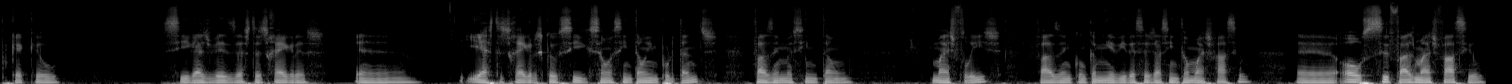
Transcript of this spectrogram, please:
porque é que eu sigo às vezes estas regras uh, e estas regras que eu sigo são assim tão importantes, fazem-me assim tão mais feliz, fazem com que a minha vida seja assim tão mais fácil, uh, ou se faz mais fácil,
